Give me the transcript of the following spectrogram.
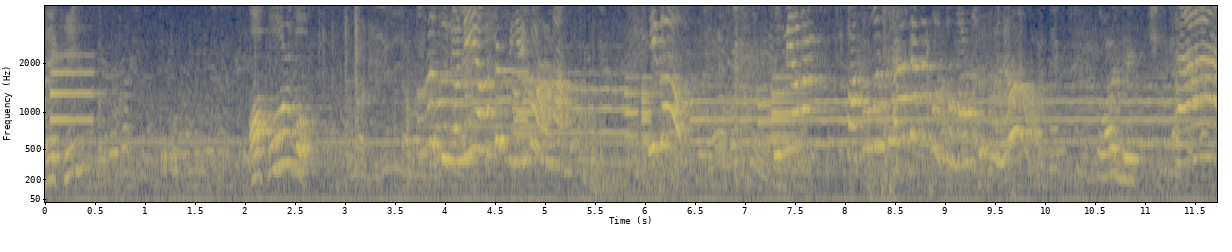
দেখি। অপূর্ব। তোমরা দুজনেই আমাকে বিয়ে করো না। গো কি গো? তুমি আমার কথা বলছো না কেন গো? তোমার কি হলো? তোমায় দেখছি। হ্যাঁ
